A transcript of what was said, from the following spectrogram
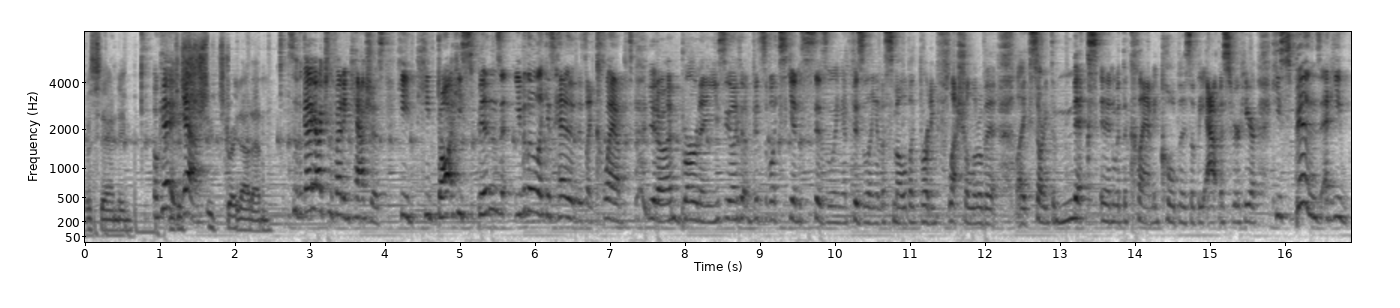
was standing. Okay, just yeah. shoots straight out at him. So the guy you're actually fighting, Cassius, he he dot he spins, even though like his head is like clamped, you know, and burning. You see like bits of like skin sizzling and fizzling, and the smell of like burning flesh a little bit, like starting to mix in with the clammy coldness of the atmosphere here. He spins and he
